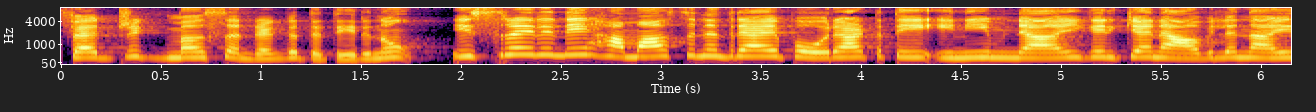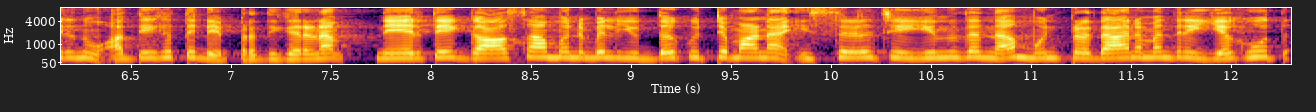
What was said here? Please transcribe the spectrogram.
ഫെഡറിക് മേഴ്സൺ രംഗത്തെത്തിയിരുന്നു ഇസ്രായേലിന്റെ ഹമാസിനെതിരായ പോരാട്ടത്തെ ഇനിയും ന്യായീകരിക്കാനാവില്ലെന്നായിരുന്നു അദ്ദേഹത്തിന്റെ പ്രതികരണം. നേരത്തെ ഗാസ മുൻപിൽ യുദ്ധക്കുറ്റമാണ് ഇസ്രയേൽ ചെയ്യുന്നതെന്ന് മുൻ പ്രധാനമന്ത്രി യഹൂദ്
